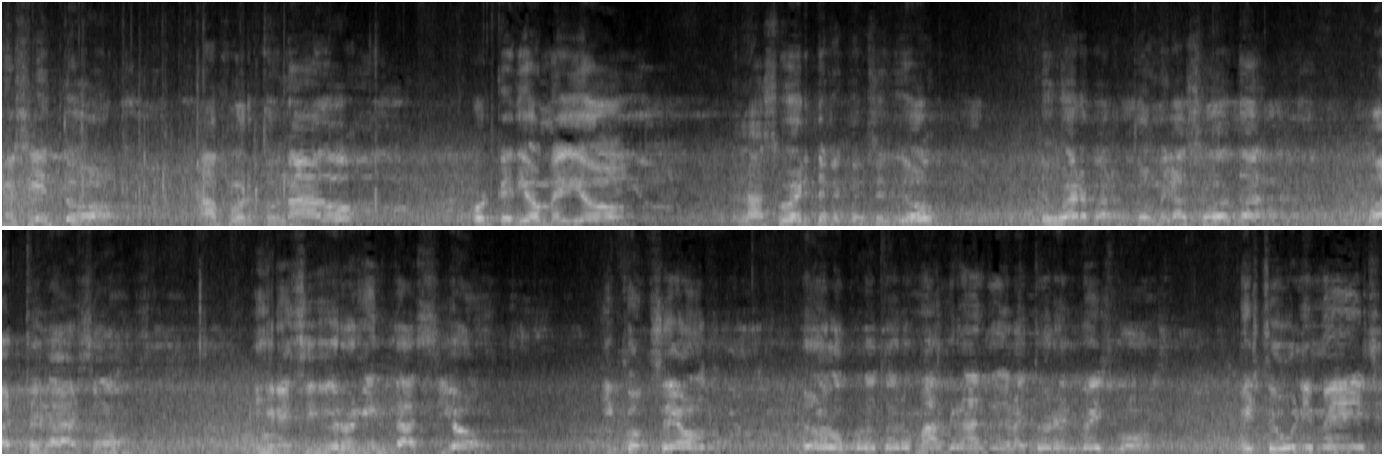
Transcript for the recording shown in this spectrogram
Me siento afortunado porque Dios me dio la suerte, me concedió de jugar para Tommy La Sorda, Walter Larson y recibir orientación y consejos de uno de los peloteros más grandes de la historia del béisbol, Mr. Willie Mays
